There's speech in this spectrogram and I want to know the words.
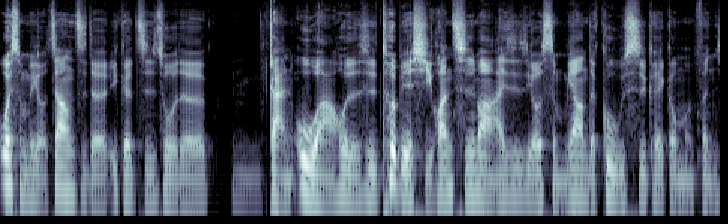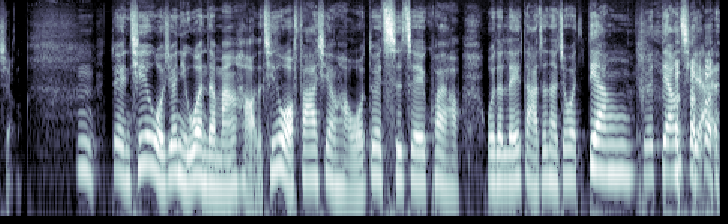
为什么有这样子的一个执着的嗯感悟啊？或者是特别喜欢吃吗？还是有什么样的故事可以跟我们分享？嗯，对，其实我觉得你问的蛮好的。其实我发现哈，我对吃这一块哈，我的雷达真的就会叮，就会叮起来。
